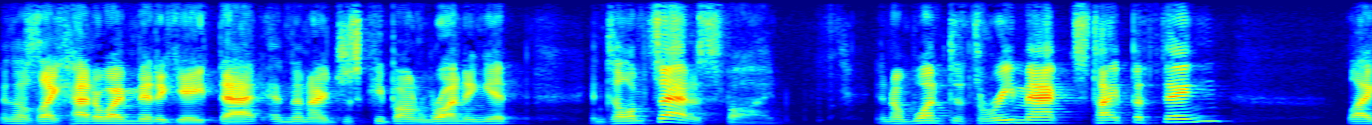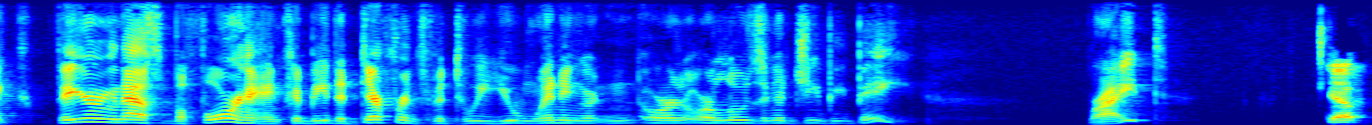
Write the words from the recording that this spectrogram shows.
And I was like, how do I mitigate that? And then I just keep on running it until I'm satisfied. In a one to three max type of thing, like figuring that out beforehand could be the difference between you winning or, or, or losing a GPP, right? Yep,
